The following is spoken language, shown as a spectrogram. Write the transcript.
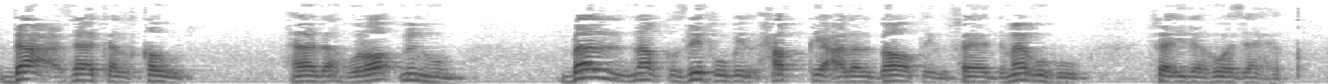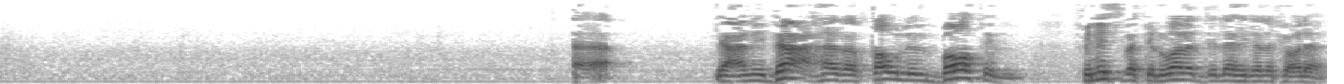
دع ذاك القول هذا هراء منهم. بل نقذف بالحق على الباطل فيدمغه فإذا هو زاهق. يعني دع هذا القول الباطل في نسبة الولد لله جل في علاه.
